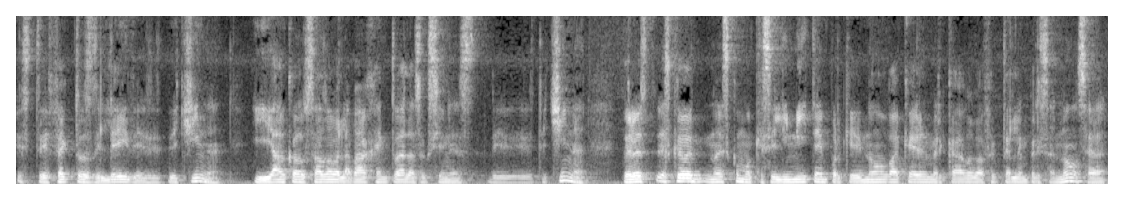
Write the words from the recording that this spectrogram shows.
este, efectos de ley de, China y ha causado la baja en todas las acciones de, China. Pero es, es, que no es como que se limiten porque no va a caer el mercado, va a afectar la empresa, no. O sea,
